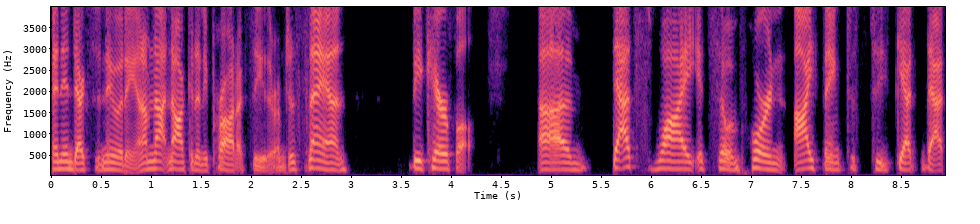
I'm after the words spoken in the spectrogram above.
an indexed annuity. And I'm not knocking any products either. I'm just saying be careful. Um, that's why it's so important, I think, just to get that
